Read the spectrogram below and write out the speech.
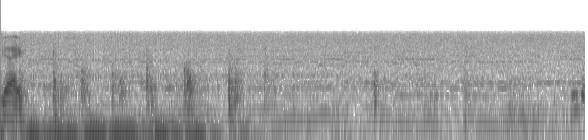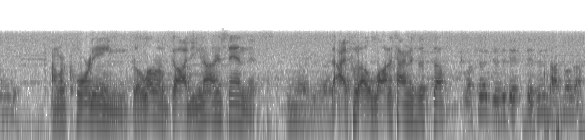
Yay. I'm recording. For the love of God, do you not understand this? No, you're right. I put a lot of time into this stuff. What's it? Is it, is it background up?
